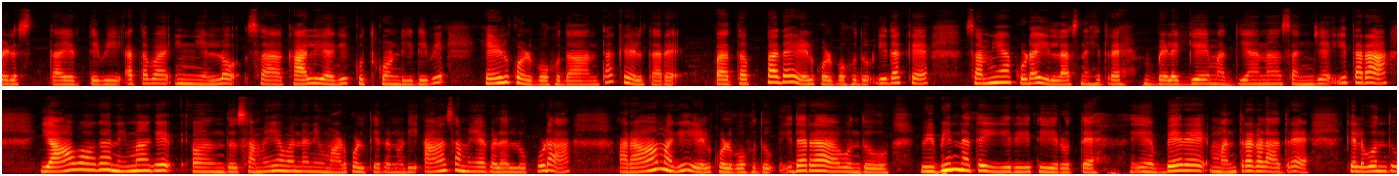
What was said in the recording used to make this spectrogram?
ಬೆಳೆಸ್ತಾ ಇರ್ತೀವಿ ಅಥವಾ ಇನ್ನೆಲ್ಲೋ ಸ, ಖಾಲಿಯಾಗಿ ಕೂತ್ಕೊಂಡಿದ್ದೀವಿ ಹೇಳ್ಕೊಳ್ಬಹುದಾ ಅಂತ ಕೇಳ್ತಾರೆ. ತಪ್ಪದೇ ಹೇಳ್ಕೊಳ್ಬಹುದು. ಇದಕ್ಕೆ ಸಮಯ ಕೂಡ ಇಲ್ಲ ಸ್ನೇಹಿತರೆ. ಬೆಳಗ್ಗೆ, ಮಧ್ಯಾಹ್ನ, ಸಂಜೆ ಈ ಥರ ಯಾವಾಗ ನಿಮಗೆ ಒಂದು ಸಮಯವನ್ನು ನೀವು ಮಾಡ್ಕೊಳ್ತೀರ ನೋಡಿ ಆ ಸಮಯಗಳಲ್ಲೂ ಕೂಡ ಆರಾಮಾಗಿ ಹೇಳ್ಕೊಳ್ಬಹುದು. ಇದರ ಒಂದು ವಿಭಿನ್ನತೆ ಈ ರೀತಿ ಇರುತ್ತೆ. ಬೇರೆ ಮಂತ್ರಗಳಾದರೆ ಕೆಲವೊಂದು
